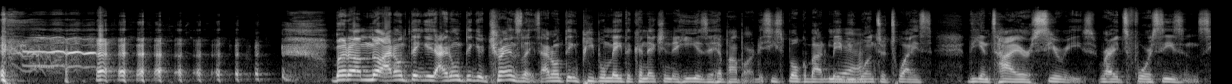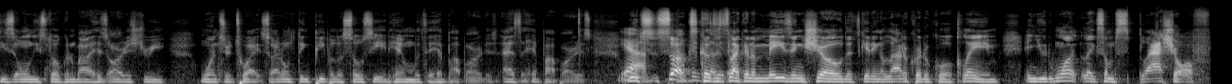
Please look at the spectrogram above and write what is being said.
But um, no, I don't think it, I don't think it translates. I don't think people make the connection that he is a hip hop artist. He spoke about it maybe Yeah. once or twice the entire series. Right, it's four seasons. He's only spoken about his artistry once or twice. So I don't think people associate him with a hip hop artist as a hip hop artist, Yeah, which sucks because so it's like an amazing show that's getting a lot of critical acclaim, and you'd want like some splash off.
